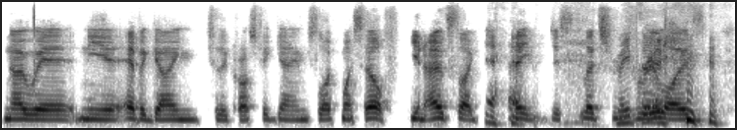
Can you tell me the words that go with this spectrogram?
nowhere near ever going to the CrossFit games like myself. You know, it's like, hey, just let's realize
